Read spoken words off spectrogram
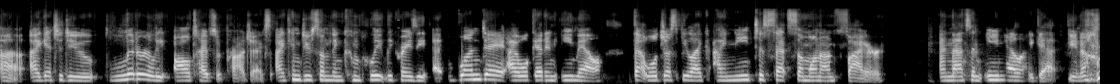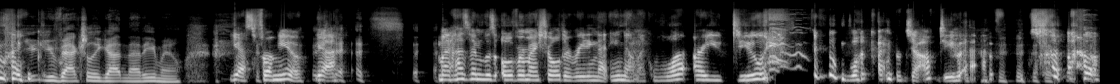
Uh, I get to do literally all types of projects. I can do something completely crazy. Uh, one day I will get an email that will just be like, I need to set someone on fire. And that's an email I get, you know? like, you, have actually gotten that email. yes, from you. Yeah. Yes. my husband was over my shoulder reading that email, like, what are you doing? what kind of job do you have? um,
